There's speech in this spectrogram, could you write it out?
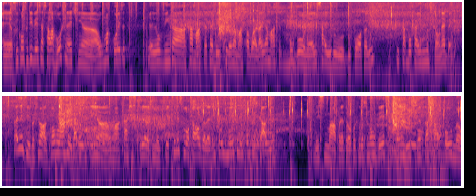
É, eu fui conferir ver se a sala roxa, né, tinha alguma coisa. E aí eu vim com a, com a e acabei tirando a massa pra guardar. E a massa bugou, né? Aí saiu do, do cofre ali e acabou caindo no chão, né, bem? Mas enfim, pessoal, vamos lá rezar pra que tenha uma caixa estrela aqui, né? Porque aqui nesse local, galera, infelizmente é meio complicado, né? Nesse mapa, né, tropa? Porque você não vê se tem loot dentro da sala ou não.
